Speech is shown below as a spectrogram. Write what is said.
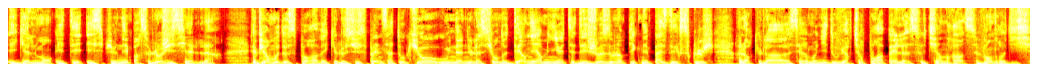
également été espionnés par ce logiciel. Et puis en mode sport avec le suspense à Tokyo où une annulation de dernière minute des Jeux Olympiques n'est pas exclue alors que la cérémonie d'ouverture pour rappel se tiendra ce vendredi.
